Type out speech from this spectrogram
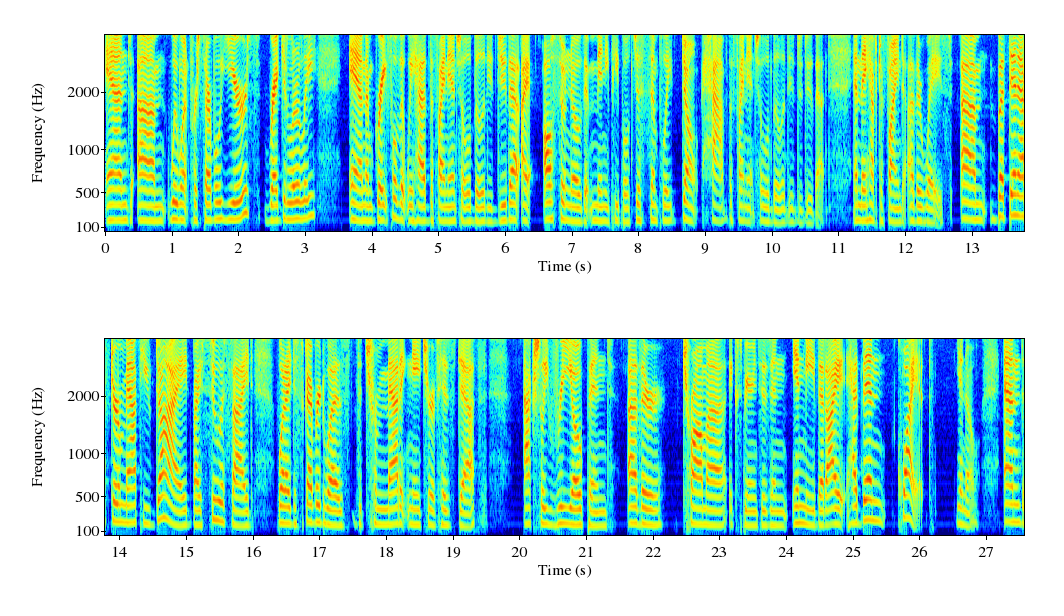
And um, we went for several years regularly and I'm grateful that we had the financial ability to do that. I also know that many people just simply don't have the financial ability to do that, and they have to find other ways. Um, but then, after Matthew died by suicide, what I discovered was the traumatic nature of his death actually reopened other trauma experiences in, in me that I had been quiet, you know. And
